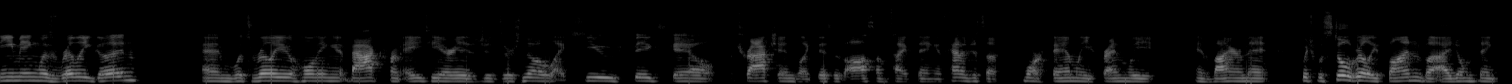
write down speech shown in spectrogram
theming was really good. And what's really holding it back from A tier is just there's no like huge, big scale attractions like this is awesome type thing. It's kind of just a more family friendly environment, which was still really fun, but I don't think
